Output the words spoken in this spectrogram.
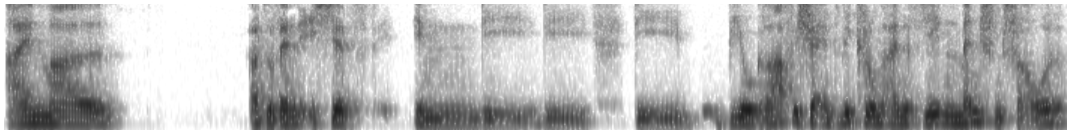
einmal, also wenn ich jetzt in die, die, die biografische Entwicklung eines jeden Menschen schaue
